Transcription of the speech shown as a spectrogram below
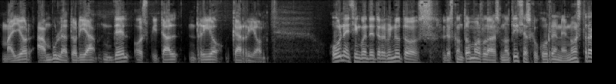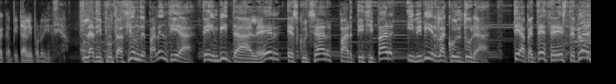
mayor ambulatoria del Hospital Río Carrión. Una y 53 minutos. Les contamos las noticias que ocurren en nuestra capital y provincia. La Diputación de Palencia te invita a leer, escuchar, participar y vivir la cultura. ¿Te apetece este plan?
